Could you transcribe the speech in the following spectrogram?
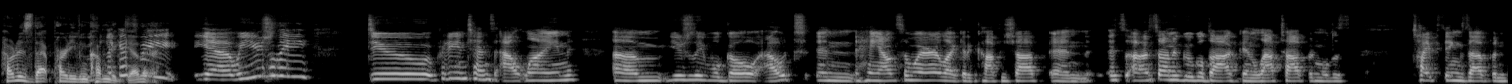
how does that part even come I guess together? We, yeah, we usually do a pretty intense outline. Um, usually we'll go out and hang out somewhere, like at a coffee shop, and it's uh, it's on a Google Doc and laptop, and we'll just type things up, and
